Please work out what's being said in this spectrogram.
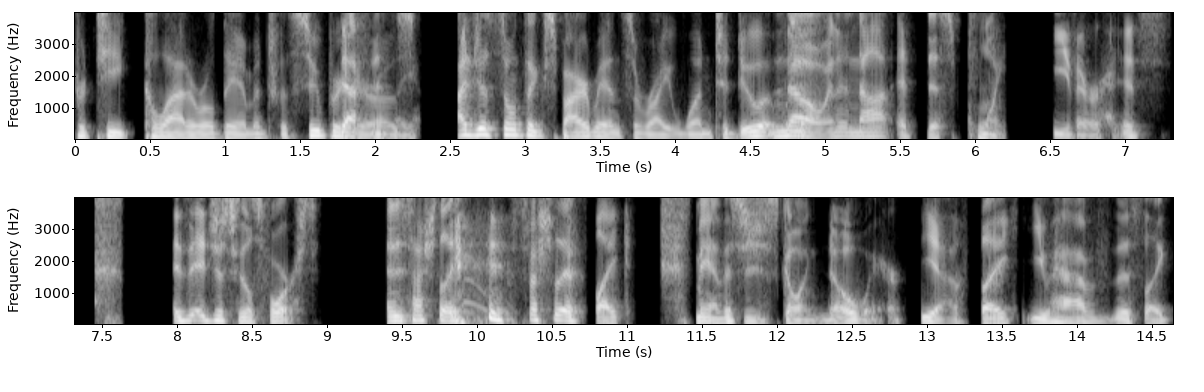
critique collateral damage with superheroes. Definitely. I just don't think Spider-Man's the right one to do it. No, with. and not at this point either. It's it, it just feels forced, and especially especially if like, man, this is just going nowhere. yeah. Like you have this like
